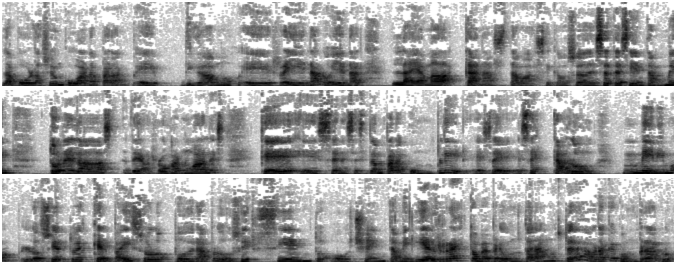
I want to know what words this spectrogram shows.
la población cubana para, eh, digamos, eh, rellenar o llenar la llamada canasta básica, o sea, de 700.000 toneladas de arroz anuales que eh, se necesitan para cumplir ese, ese escalón mínimo, lo cierto es que el país solo podrá producir 180 mil. Y el resto me preguntarán ustedes, habrá que comprarlo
